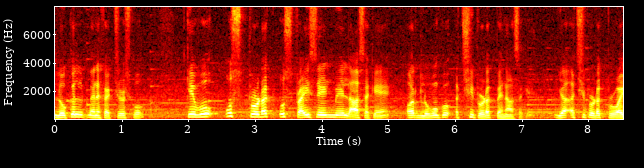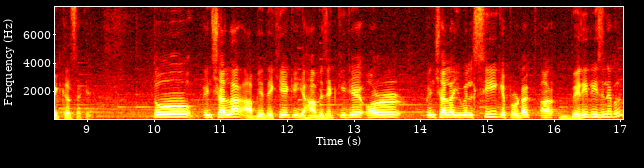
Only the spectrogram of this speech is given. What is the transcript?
लोकल मैन्युफैक्चरर्स को कि वो उस प्रोडक्ट उस प्राइस रेंज में ला सकें और लोगों को अच्छी प्रोडक्ट पहना सकें या अच्छी प्रोडक्ट प्रोवाइड कर सकें। तो इन आप ये देखिए कि यहाँ विज़िट कीजिए और इन यू विल सी के product are very reasonable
